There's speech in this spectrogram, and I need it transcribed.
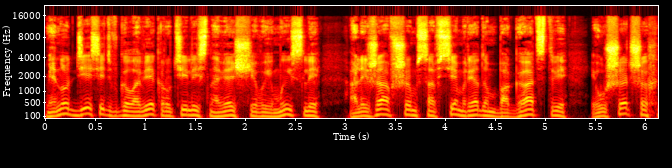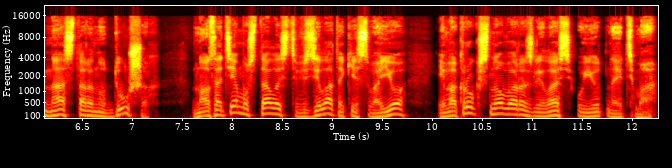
Минут десять в голове крутились навязчивые мысли о лежавшем совсем рядом богатстве и ушедших на сторону душах, но затем усталость взяла таки свое, и вокруг снова разлилась уютная тьма.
